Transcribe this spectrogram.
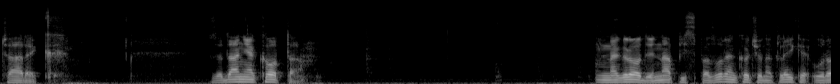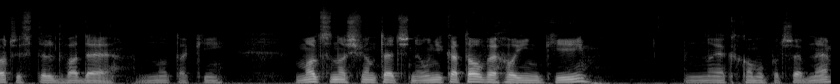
Czarek. Zadania kota. Nagrody. Napis z pazurem, kocią naklejkę, uroczy styl 2D. No taki mocno świąteczny. Unikatowe choinki. No jak komu potrzebne.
